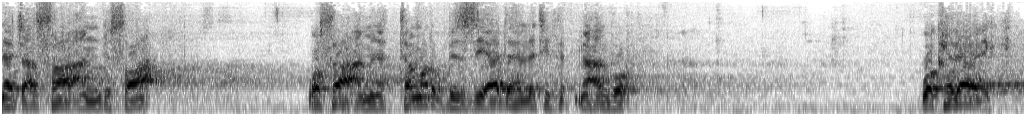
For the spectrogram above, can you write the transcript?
نجعل صاعا بصاع وصاع من التمر بالزيادة التي مع البر. وكذلك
